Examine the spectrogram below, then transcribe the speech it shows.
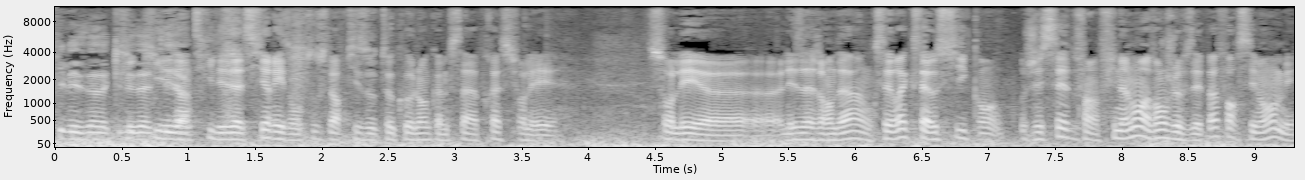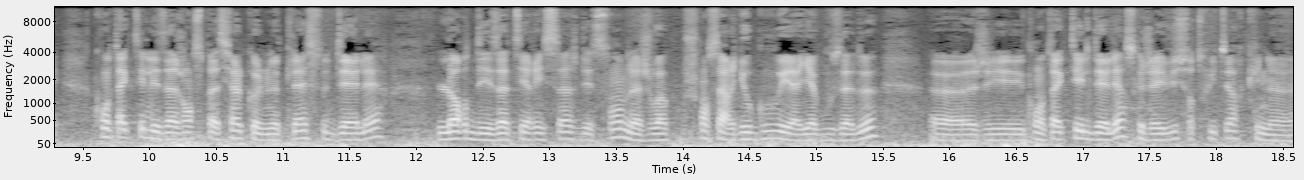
qui les, qui, les attirent. Qui, les attirent. Ils ont tous leurs petits autocollants comme ça après sur les sur les, euh, les agendas. Donc c'est vrai que ça aussi, quand j'essaie, enfin finalement avant je le faisais pas forcément, mais contacter les agences spatiales comme le CNES, le DLR, lors des atterrissages des sondes, là je, vois, je pense à Ryugu et à Yabusa 2, euh, j'ai contacté le DLR parce que j'avais vu sur Twitter qu'une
